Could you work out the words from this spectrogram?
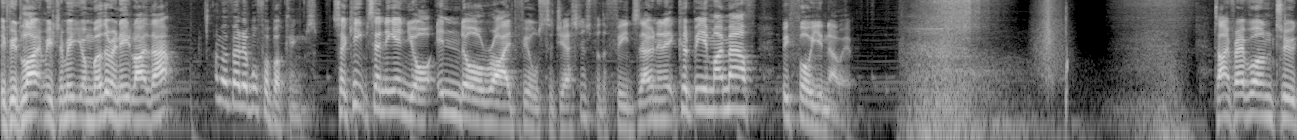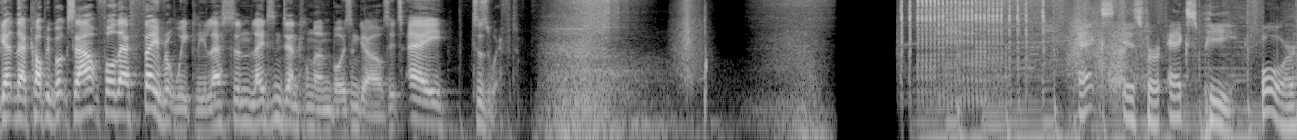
If you'd like me to meet your mother and eat like that, I'm available for bookings. So keep sending in your indoor ride fuel suggestions for the feed zone, and it could be in my mouth before you know it. Time for everyone to get their copybooks out for their favourite weekly lesson. Ladies and gentlemen, boys and girls, it's A to Zwift. X is for XP, or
